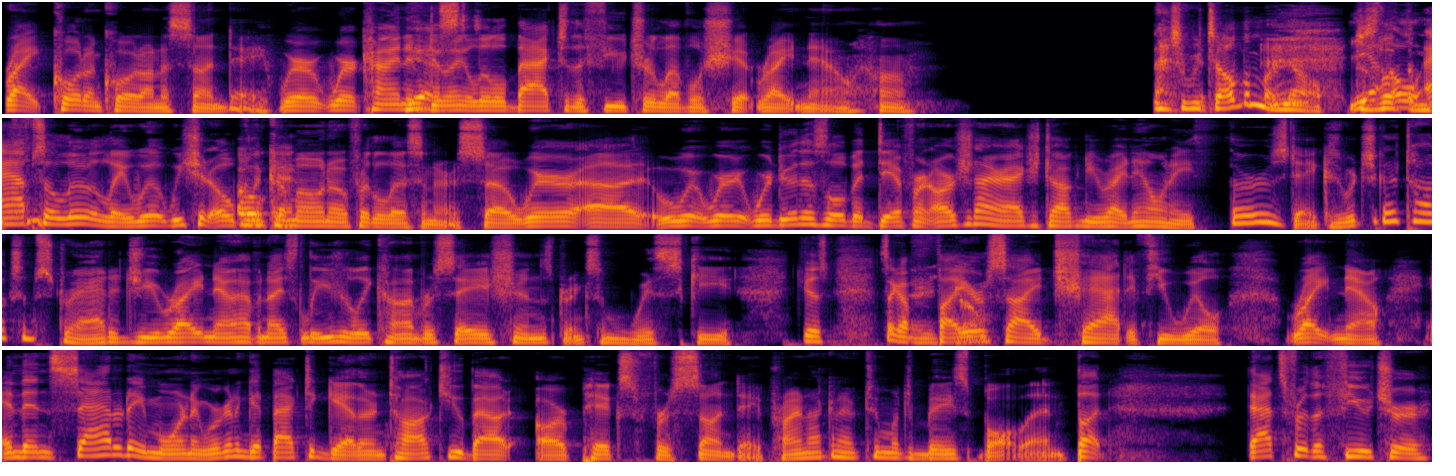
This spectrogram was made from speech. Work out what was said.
Right, quote unquote, on a Sunday. We're, we're kind of Yes. doing a little back to the future level shit right now, huh? Should we tell them or no? Yeah, oh, them- absolutely. We, we should open Okay. the kimono for the listeners. So we're, uh, we're we're we're doing this a little bit different. Arch and I are actually talking to you right now on a Thursday because we're just going to talk some strategy right now, have a nice leisurely conversations, drink some whiskey. Just it's like There a you go. fireside chat, if you will, right now. And then Saturday morning, we're going to get back together and talk to you about our picks for Sunday. Probably not going to have too much baseball then, but that's for the future.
